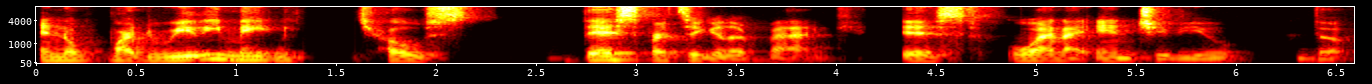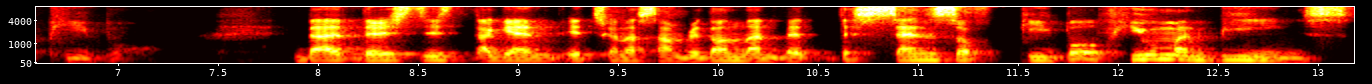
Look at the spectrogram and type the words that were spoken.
and what really made me chose this particular bank is when i interview the people that there's this again it's gonna sound redundant but the sense of people of human beings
